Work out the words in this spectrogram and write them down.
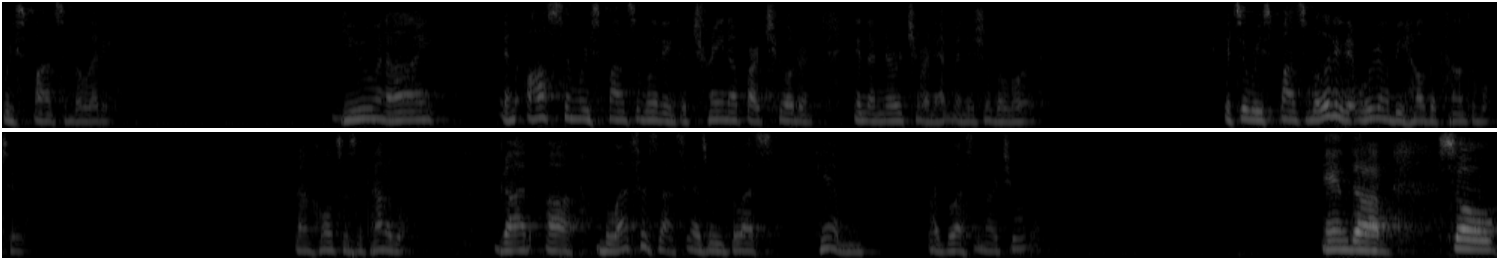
responsibility. You and I, an awesome responsibility to train up our children in the nurture and admonition of the Lord. It's a responsibility that we're going to be held accountable to. God holds us accountable. God uh, blesses us as we bless Him by blessing our children. And uh, so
